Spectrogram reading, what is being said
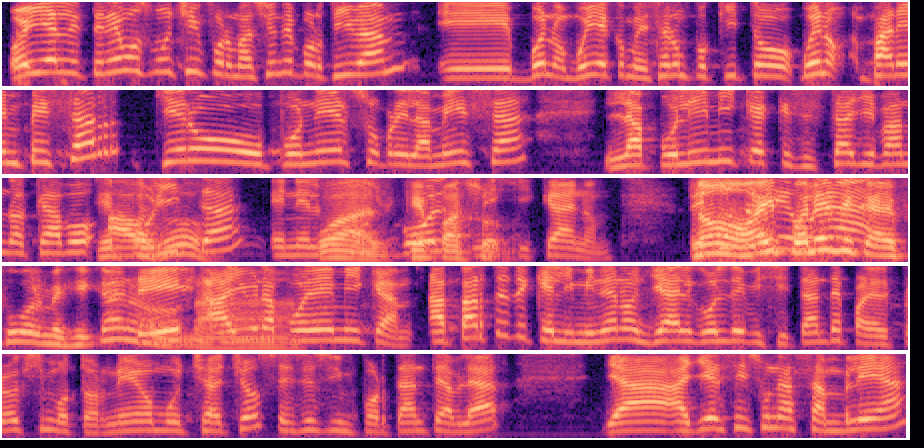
Oigan, le tenemos mucha información deportiva. Eh, bueno, voy a comenzar un poquito. Bueno, para empezar, quiero poner sobre la mesa la polémica que se está llevando a cabo ahorita en el ¿Cuál? ¿Qué fútbol pasó? mexicano. No, hay polémica una- en el fútbol mexicano. Sí, hay una polémica. Aparte de que eliminaron ya el gol de visitante para el próximo torneo, muchachos, eso es importante hablar. Ya ayer se hizo una asamblea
